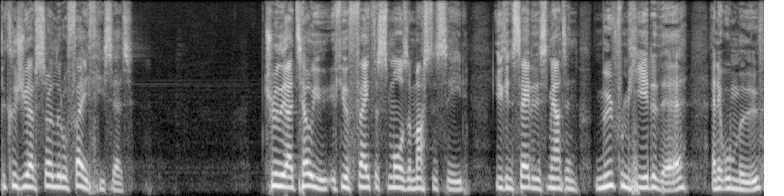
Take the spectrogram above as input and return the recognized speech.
Because you have so little faith, he says. Truly, I tell you, if you have faith as small as a mustard seed, you can say to this mountain, Move from here to there, and it will move.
